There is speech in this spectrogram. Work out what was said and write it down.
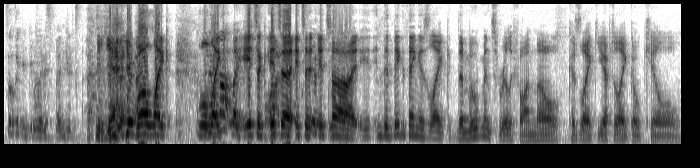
Sounds like a good way to spend your time. yeah, well, like, well, It's like, not, like, it's a, fun. it's a, it's a, it's a. It, the big thing is like the movement's really fun though, because like you have to like go kill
